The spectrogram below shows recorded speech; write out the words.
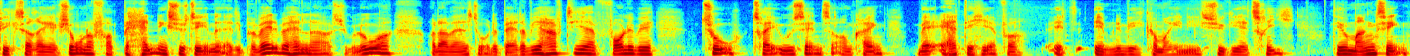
fik så reaktioner fra behandlingssystemet af de private behandlere og psykologer, og der har været en stor debat. Og vi har haft de her forløbige to-tre udsendelser omkring, hvad er det her for et emne, vi kommer ind i, psykiatri. Det er jo mange ting,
